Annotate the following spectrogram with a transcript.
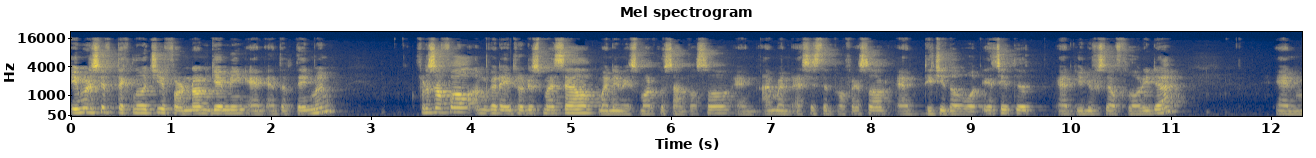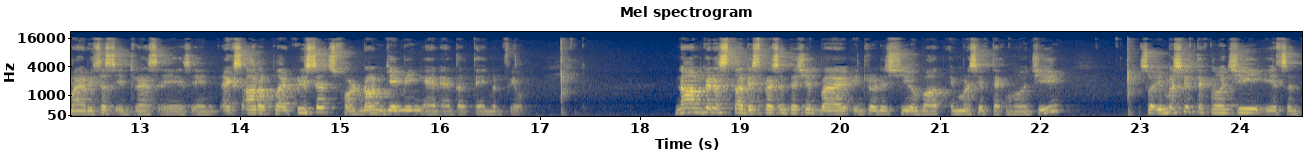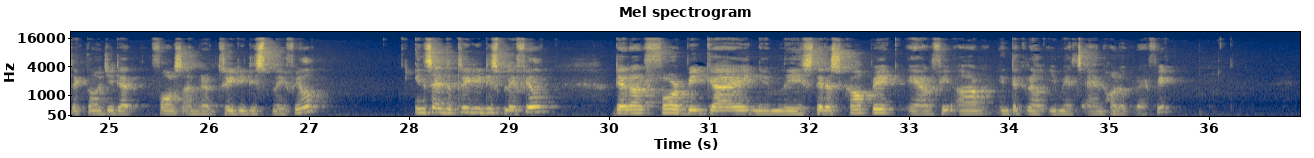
immersive technology for non-gaming and entertainment. First of all, I'm going to introduce myself. My name is Marcus Santoso, and I'm an assistant professor at Digital World Institute at University of Florida. And my research interest is in XR applied research for non-gaming and entertainment field. Now I'm going to start this presentation by introducing you about immersive technology. So immersive technology is a technology that falls under 3D display field. Inside the 3D display field, there are four big guys, namely stereoscopic, AR, VR, integral image, and holographic.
